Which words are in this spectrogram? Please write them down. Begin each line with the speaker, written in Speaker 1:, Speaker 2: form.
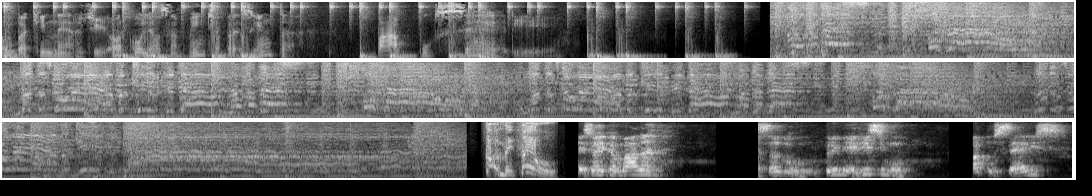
Speaker 1: Tambaqui Nerd orgulhosamente apresenta Papo Série.
Speaker 2: Começou!
Speaker 3: É isso aí, cambada. Começando o primeiríssimo Papo Séries,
